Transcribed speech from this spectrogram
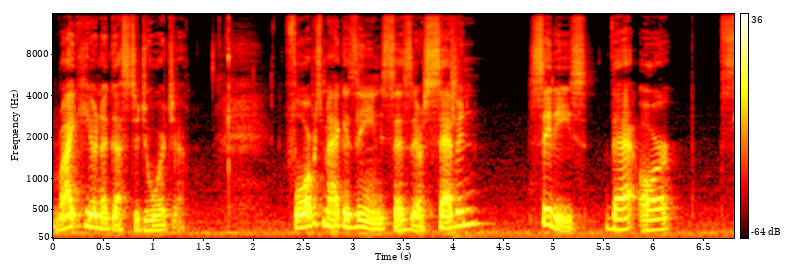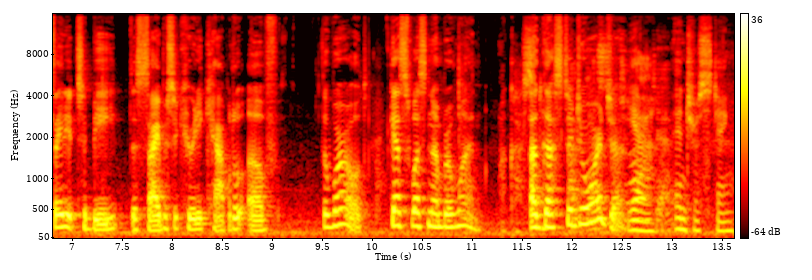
right here in Augusta, Georgia. Forbes magazine says there are seven cities that are stated to be the cybersecurity capital of the world. Guess what's number one? Augusta. Augusta, Georgia. Yeah, interesting.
